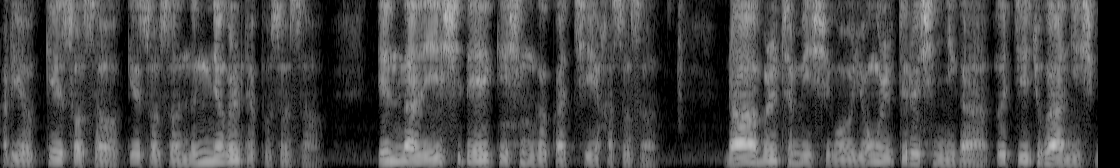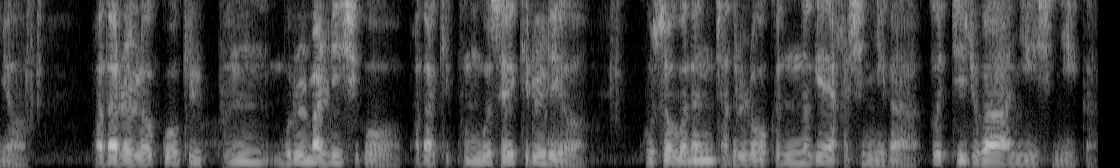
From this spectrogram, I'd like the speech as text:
팔이여 깨소서 깨소서 능력을 베푸소서 옛날 이 시대에 계신 것 같이 하소서 라합을 점이시고 용을 이가 어찌 주가 아니시며 바다를 넣고 깊은 물을 말리시고 바다 깊은 곳에 길을 내어 구석 얻은 자들로 건너게 하신 이가 어찌 주가 아니시니까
